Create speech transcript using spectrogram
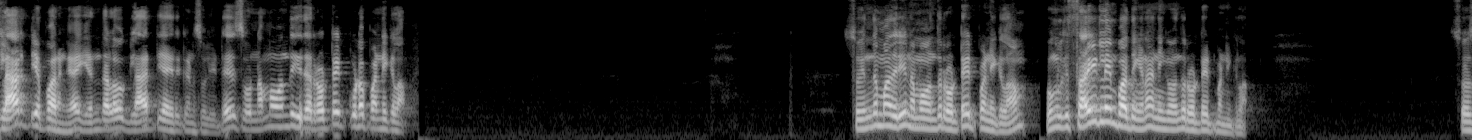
கிளாரிட்டியை பாருங்கள் எந்த அளவு கிளாரிட்டியாக இருக்குன்னு சொல்லிட்டு. ஸோ நம்ம வந்து இதை ரொட்டேட் கூட பண்ணிக்கலாம். ஸோ இந்த மாதிரி நம்ம வந்து ரொட்டேட் பண்ணிக்கலாம். உங்களுக்கு சைட்லேயும் பார்த்தீங்கன்னா நீங்கள் வந்து ரொட்டேட் பண்ணிக்கலாம். ஸோ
